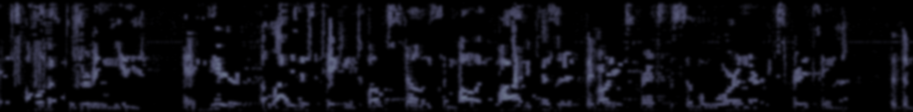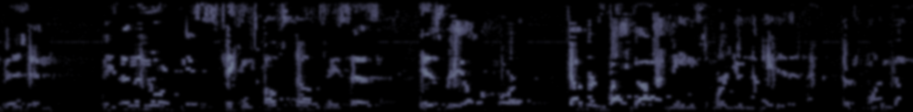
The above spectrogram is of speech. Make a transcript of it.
And it's all about preserving the union. And here, Elijah's taking 12 stones, symbolic. Why? Because they've already experienced the Civil War and they're experiencing the, the division. He's in the north and he's taking 12 stones and he says, Israel, or governed by God, means we're united in. There's one God.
